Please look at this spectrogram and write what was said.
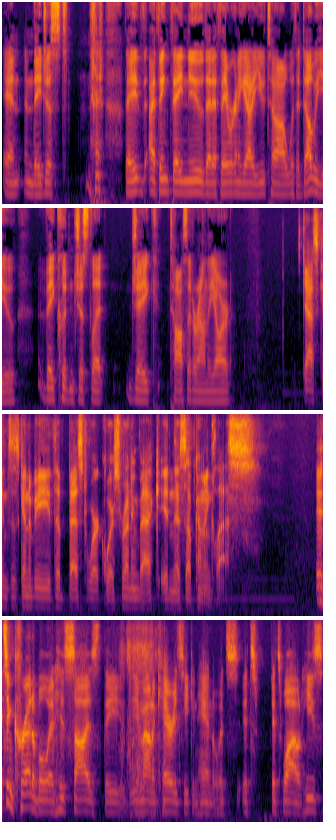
and and they just they I think they knew that if they were going to get out of Utah with a W, they couldn't just let Jake toss it around the yard. Gaskins is going to be the best workhorse running back in this upcoming class. It's incredible at his size the the amount of carries he can handle. It's it's it's wild. He's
